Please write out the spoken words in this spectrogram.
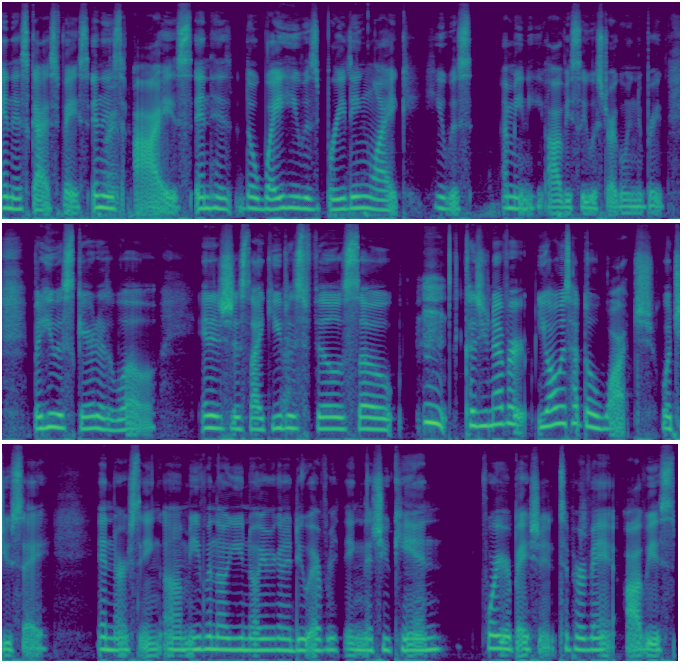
in this guy's face, in his eyes, in his the way he was breathing. Like he was, I mean, he obviously was struggling to breathe, but he was scared as well. And it's just like you just feel so, because you never, you always have to watch what you say in nursing. Um, even though you know you're gonna do everything that you can for your patient to prevent obvious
